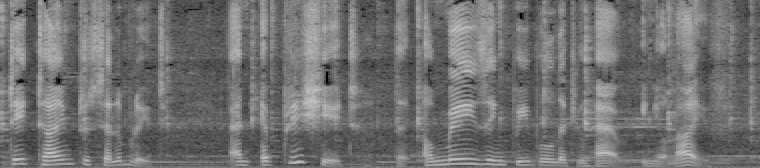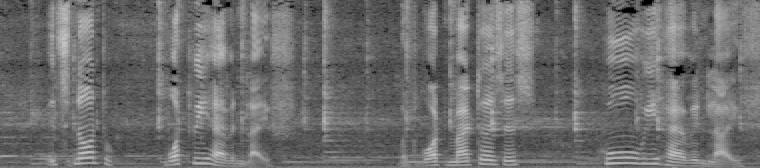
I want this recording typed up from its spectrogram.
Take time to celebrate and appreciate the amazing people that you have in your life. It's not what we have in life, but what matters is who we have in life.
